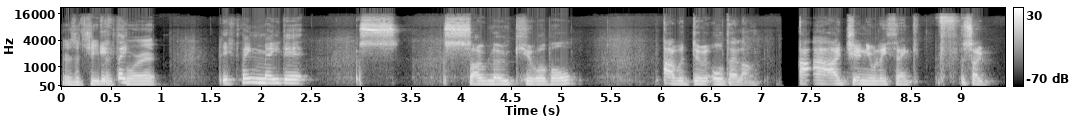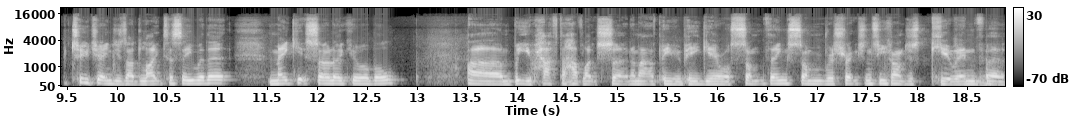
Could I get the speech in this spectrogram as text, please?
There's achievements they- for it. if they made it s- solo queuable, I would do it all day long. I, I genuinely think so. Two changes I'd like to see with it: make it solo queuable, Um, but you have to have like certain amount of PvP gear or something, some restrictions. You can't just queue in for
